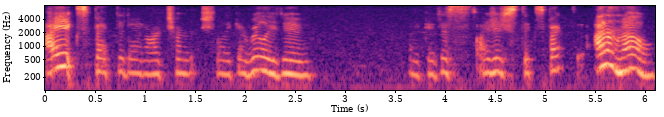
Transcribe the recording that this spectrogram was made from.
I expected at our church. Like I really do. Like I just. I just expect it. I don't know.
